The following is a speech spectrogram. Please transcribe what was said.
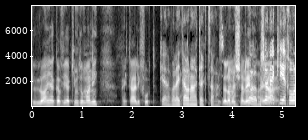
לא היה גביע כמדומני, הייתה אליפות. כן, אבל הייתה עונה יותר קצרה. זה לא אה, משנה, לא, לא משנה, כי אנחנו-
